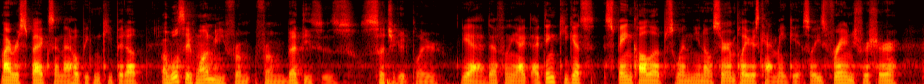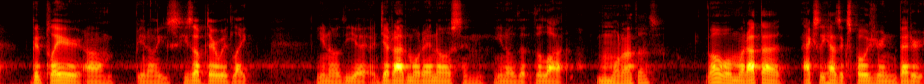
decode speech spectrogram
my respects, and I hope he can keep it up. I will say Juanmi from from Betis is such a good player. Yeah, definitely. I, I think he gets Spain call ups when you know certain players can't make it. So he's fringe for sure. Good player. Um, you know he's he's up there with like, you know the uh, Gerard Morenos and you know the the lot. Moratas. Oh well, Morata actually has exposure in better,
